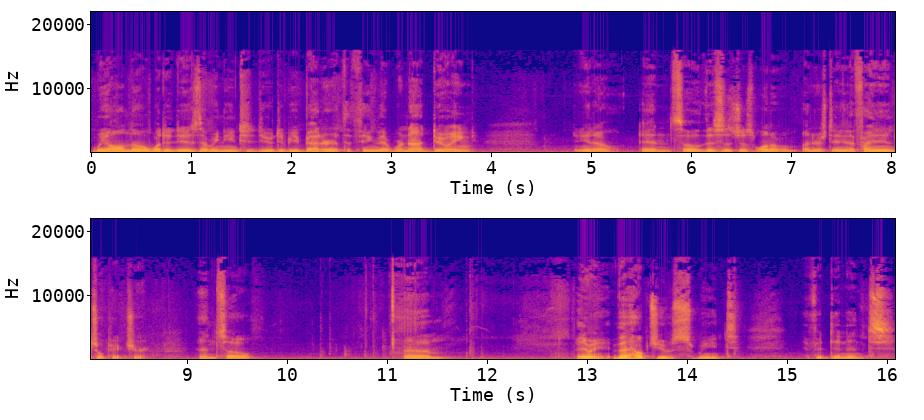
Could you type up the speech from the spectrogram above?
we all know what it is that we need to do to be better at the thing that we're not doing, you know, And so this is just one of them, understanding the financial picture. And so, um, anyway, that helped you, sweet. If it didn't,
